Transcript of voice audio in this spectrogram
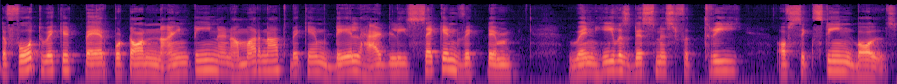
The fourth wicket pair put on 19 and Amarnath became Dayle Hadlee's second victim when he was dismissed for 3 of 16 balls.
